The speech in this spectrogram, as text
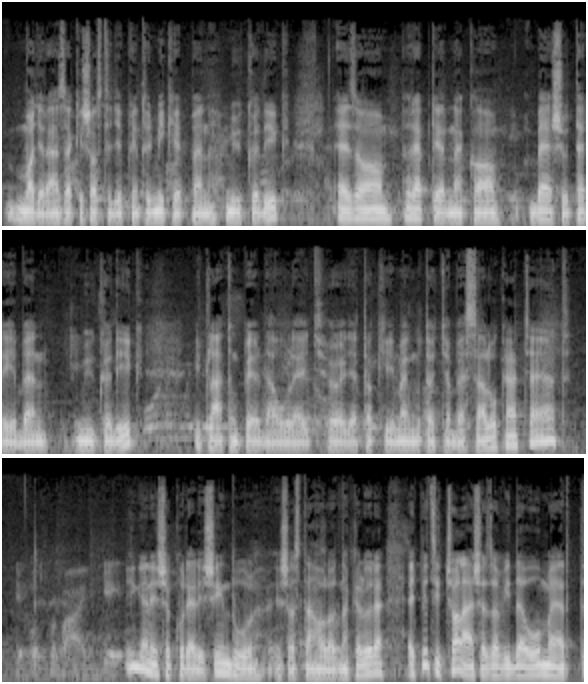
magyarázzák is azt egyébként, hogy miképpen működik. Ez a reptérnek a belső terében működik. Itt látunk például egy hölgyet, aki megmutatja a beszállókártyáját, igen, és akkor el is indul, és aztán haladnak előre. Egy picit csalás ez a videó, mert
